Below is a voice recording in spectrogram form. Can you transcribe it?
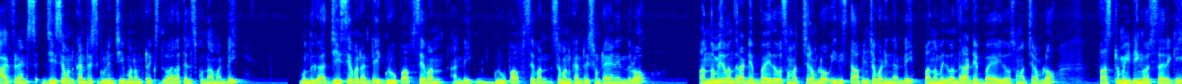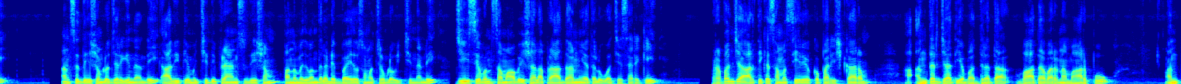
Hi friends G seven countries గురించి మనం ట్రిక్స్ ద్వారా తెలుసుకుందామండి. ముందుగా జీ సెవెన్ అంటే గ్రూప్ ఆఫ్ సెవెన్ అండి. Group of seven seven countries ఉంటాయని ఇందులో. పంతొమ్మిది వందల డెబ్బై ఐదవ సంవత్సరంలో ఇది స్థాపించబడిందండి. పంతొమ్మిది వందల డెబ్బై ఐదవ సంవత్సరంలో ఫస్ట్ మీటింగ్ వచ్చేసరికి ఫ్రాన్స్ దేశంలో జరిగిందండి. ఆతిథ్యం ఇచ్చింది ఫ్రాన్స్ దేశం. పంతొమ్మిది వందల డెబ్బై ఐదవ సంవత్సరంలో ఇచ్చిందండి. జీ సెవెన్ సమావేశాల ప్రాధాన్యతలు వచ్చేసరికి ప్రపంచ ఆర్థిక సమస్యల యొక్క పరిష్కారం అంతర్జాతీయ భద్రత వాతావరణ మార్పు అంత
